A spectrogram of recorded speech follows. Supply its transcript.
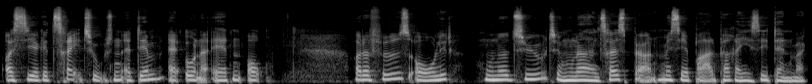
og cirka 3.000 af dem er under 18 år. Og der fødes årligt 120-150 børn med cerebral parese i Danmark.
